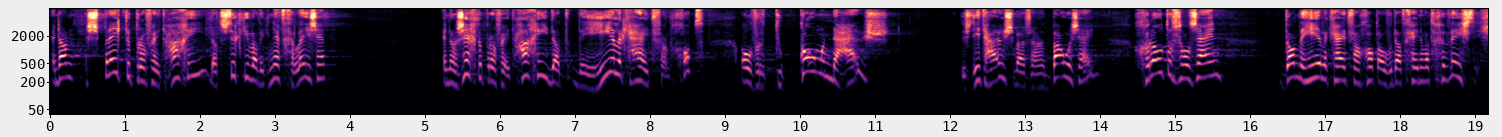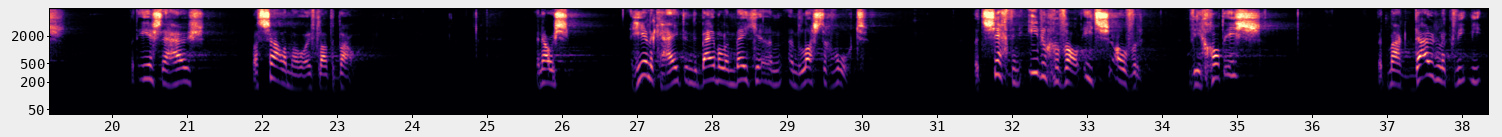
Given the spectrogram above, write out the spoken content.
En dan spreekt de profeet Haggai, dat stukje wat ik net gelezen heb. En dan zegt de profeet Haggai dat de heerlijkheid van God over het toekomende huis, dus dit huis waar ze aan het bouwen zijn, groter zal zijn dan de heerlijkheid van God over datgene wat geweest is. Het eerste huis wat Salomo heeft laten bouwen. En nou is heerlijkheid in de Bijbel een beetje een, een lastig woord. Het zegt in ieder geval iets over wie God is. Het maakt duidelijk wie, wie,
